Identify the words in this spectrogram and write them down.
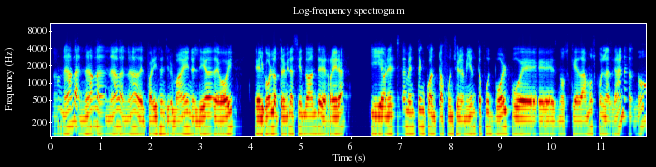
nada, nada, nada, nada del Paris Saint Germain el día de hoy. El gol lo termina siendo Ander Herrera. Y honestamente, en cuanto a funcionamiento fútbol, pues nos quedamos con las ganas, ¿no?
